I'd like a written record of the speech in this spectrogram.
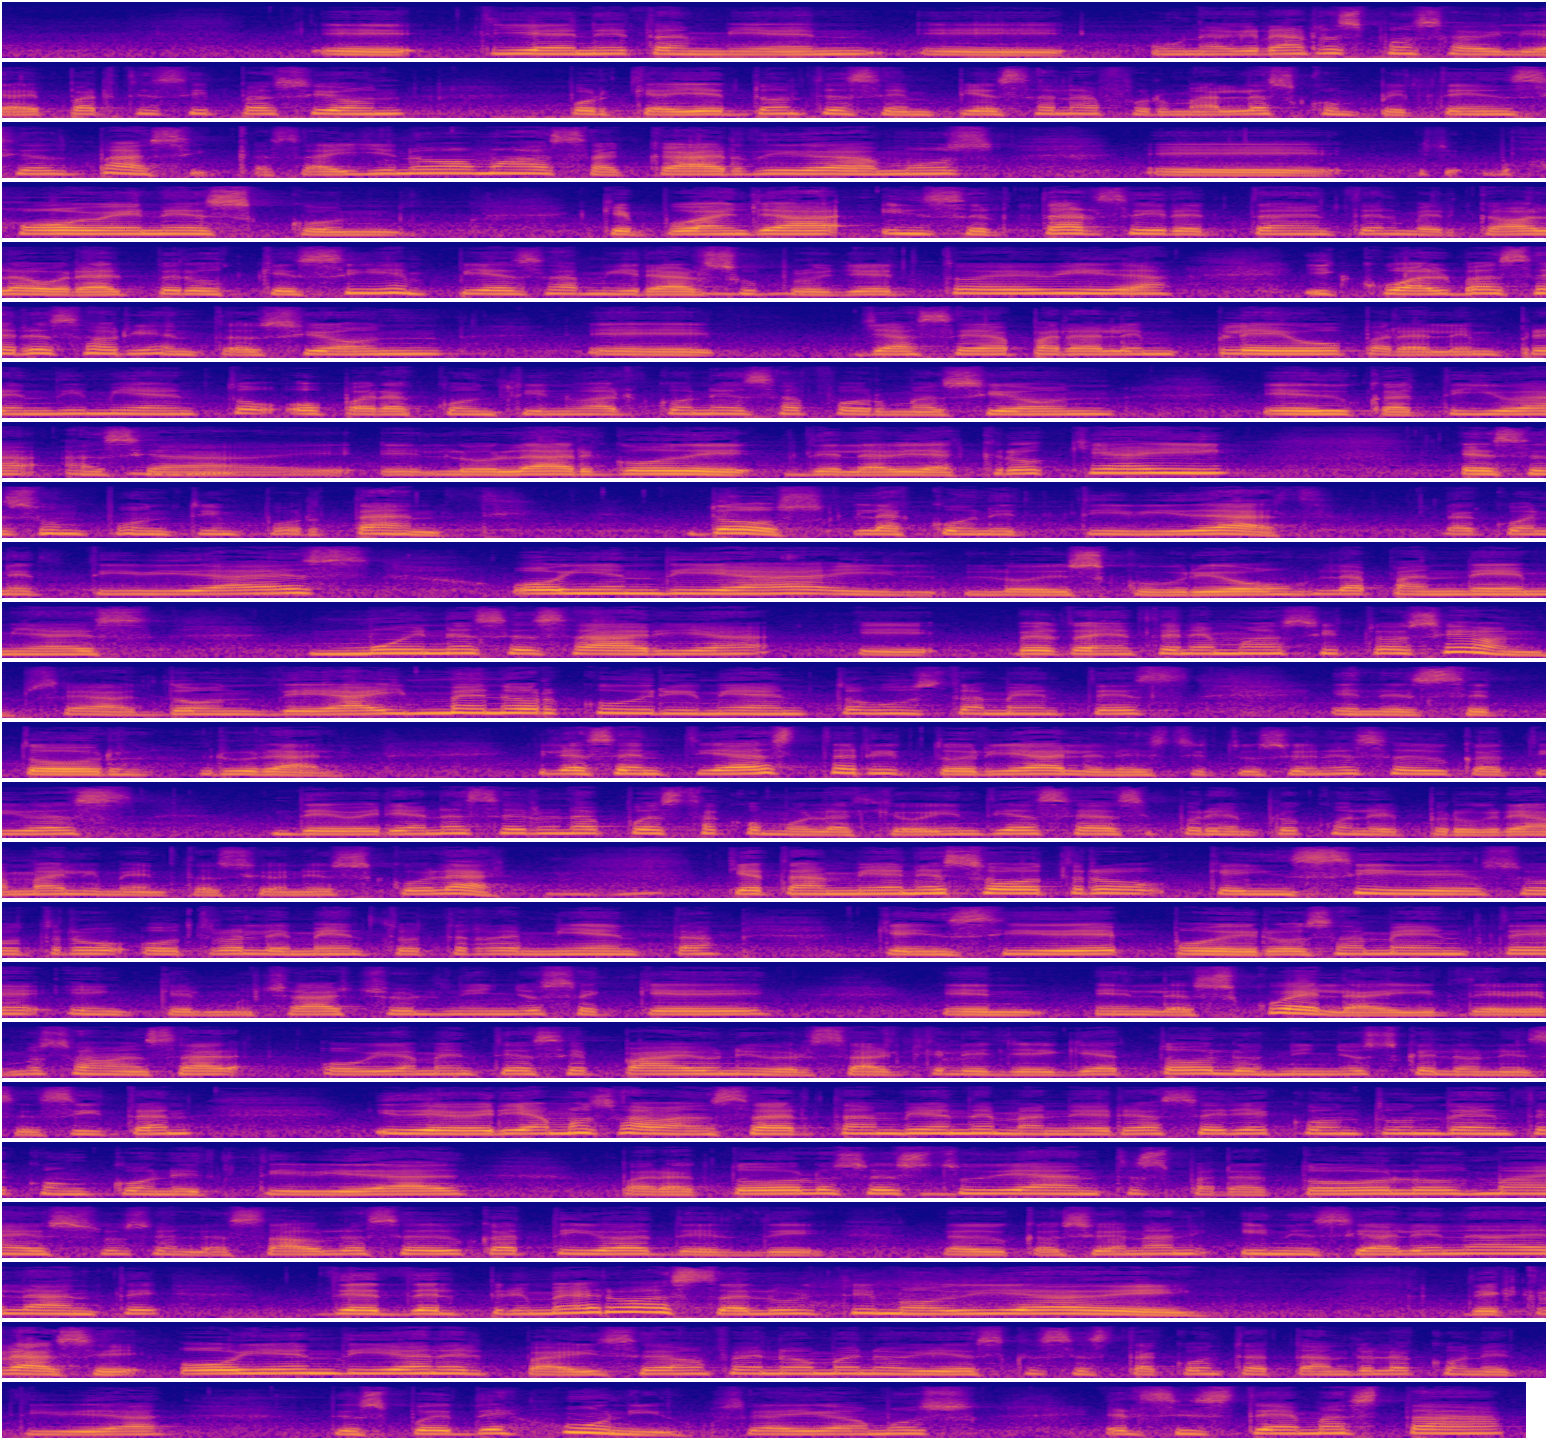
eh, tiene también eh, una gran responsabilidad de participación porque ahí es donde se empiezan a formar las competencias básicas. Ahí no vamos a sacar, digamos, eh, jóvenes con que puedan ya insertarse directamente en el mercado laboral, pero que sí empieza a mirar su proyecto de vida y cuál va a ser esa orientación, eh, ya sea para el empleo, para el emprendimiento o para continuar con esa formación educativa hacia eh, lo largo de, de la vida. Creo que ahí ese es un punto importante. Dos, la conectividad. La conectividad es hoy en día, y lo descubrió la pandemia, es muy necesaria, eh, pero también tenemos una situación, o sea, donde hay menor cubrimiento justamente es en el sector rural. Y las entidades territoriales, las instituciones educativas deberían hacer una apuesta como la que hoy en día se hace, por ejemplo, con el programa de alimentación escolar, que también es otro que incide, es otro, otro elemento, otra herramienta que incide poderosamente en que el muchacho, el niño se quede en, la escuela y debemos avanzar obviamente a ese PAE universal que le llegue a todos los niños que lo necesitan y deberíamos avanzar también de manera seria y contundente con conectividad para todos los estudiantes, para todos los maestros en las aulas educativas desde la educación inicial en adelante, desde el primero hasta el último día de, de clase. Hoy en día en el país se da un fenómeno y es que se está contratando la conectividad después de junio. O sea, digamos, el sistema está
